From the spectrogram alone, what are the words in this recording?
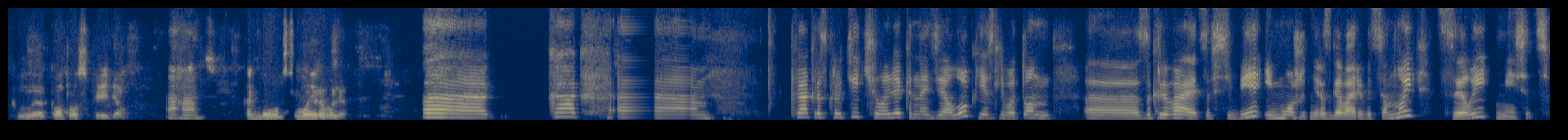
к, к вопросу перейдем. Ага. Как бы вы стимулировали? А, как, а, как раскрутить человека на диалог, если вот он а, закрывается в себе и может не разговаривать со мной целый месяц?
